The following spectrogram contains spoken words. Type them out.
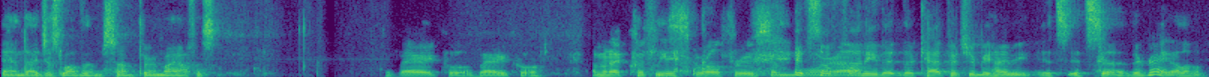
and I just love them. So they're in my office. very cool very cool i'm gonna quickly Yeah. scroll through some more It's so uh, funny that the cat picture behind me. It's it's uh, they're great. I love them.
